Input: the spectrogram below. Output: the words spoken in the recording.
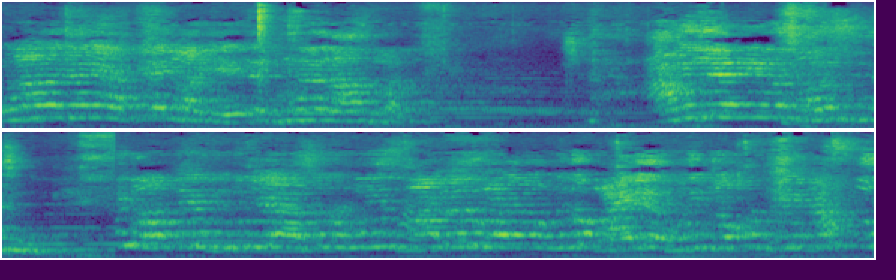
ওনারা জানে একটাই বাড়ি, এটা ঘুরে লাভ বাড়ি আমি জানি এটা ভাবছি, কিন্তু আসলে উনি সামনে বলে উনি তো বাইরে উনি যখন ঠিক আসতো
